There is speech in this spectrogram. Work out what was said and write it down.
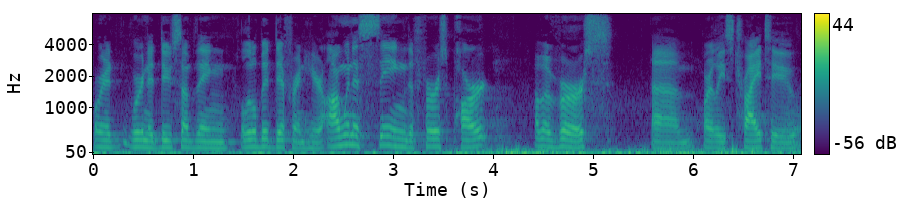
we're going we're going to do something a little bit different here. I'm going to sing the first part of a verse, um, or at least try to,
